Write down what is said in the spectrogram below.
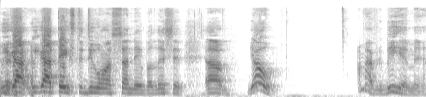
we got we got things to do on Sunday. But listen, um, yo, I'm happy to be here, man.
